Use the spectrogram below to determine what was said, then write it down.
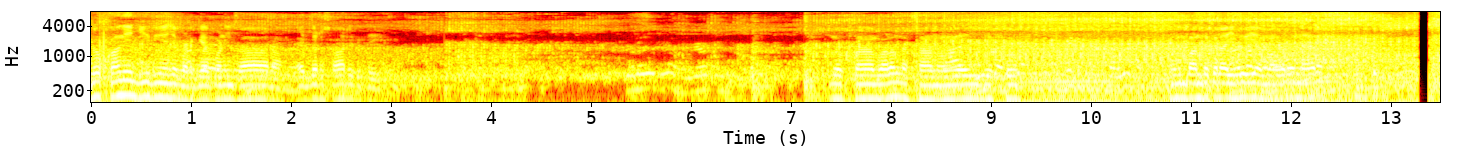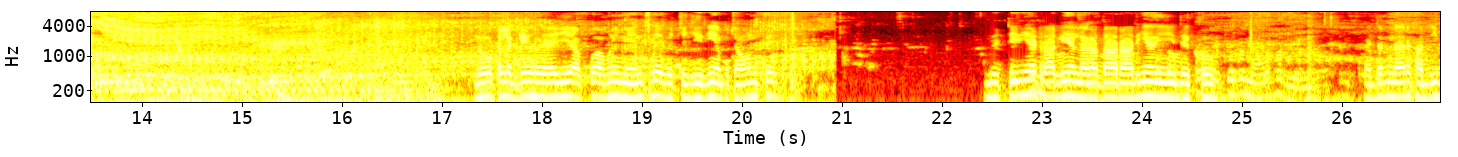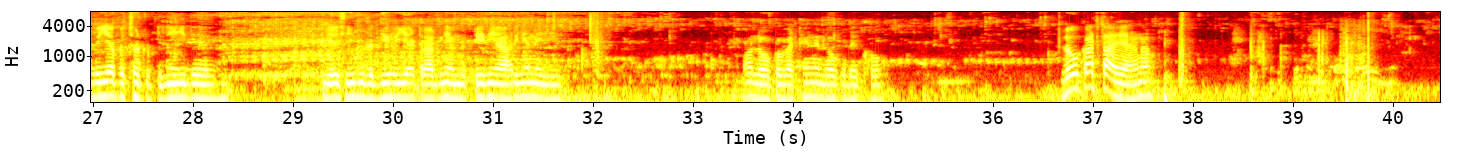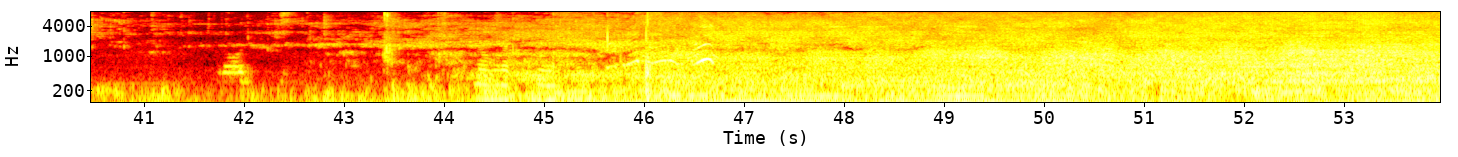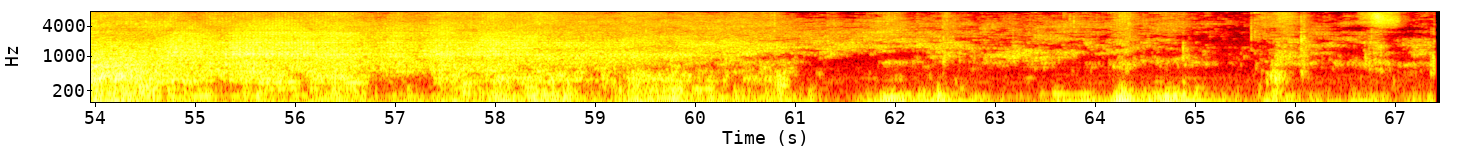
ਲੋਕਾਂ ਦੀਆਂ ਜੀਰੀਆਂ 'ਚ ਵੜ ਗਿਆ ਪਾਣੀ ਸਾਰਾ, ਇੱਧਰ ਸਾਰੇ ਕਿਤੇ। ਲੋਕਾਂ ਦਾ ਬੜਾ ਨੁਕਸਾਨ ਹੋ ਗਿਆ ਜੀ, ਦੇਖੋ। ਹੁਣ ਬੰਦ ਕਰਾਈ ਹੋਈ ਆ ਮਗਰੋਂ ਨਹਿਰ। ਲੋਕ ਲੱਗੇ ਹੋਏ ਆ ਜੀ ਆਪੋ ਆਪਣੀ ਮਿਹਨਤ ਦੇ ਵਿੱਚ ਜੀਰੀਆਂ ਪਹੁੰਚਾਉਣ ਤੇ। ਮਿੱਟੀ ਦੀਆਂ ਟਰਾਲੀਆਂ ਲਗਾਤਾਰ ਆ ਰਹੀਆਂ ਨੇ ਜੀ, ਦੇਖੋ। ਇੱਧਰ ਨਹਿਰ ਭਰ ਖਾਦੀ ਪਈ ਆ, ਪਿੱਛੋਂ ਟੁੱਟ ਗਈ ਜੀ ਤੇ ਜੇਸੀਬੀ ਲੱਗੀ ਹੋਈ ਆ, ਟਰਾਲੀਆਂ ਮਿੱਟੀ ਦੀਆਂ ਆ ਰਹੀਆਂ ਨੇ ਜੀ। ਆ ਲੋਕ ਬੈਠੇ ਨੇ, ਲੋਕ ਦੇਖੋ। ਲੋਕ ਘੱਟ ਆਏ ਆ, ਹਨਾ। ਲੋਕ ਘੱਟ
